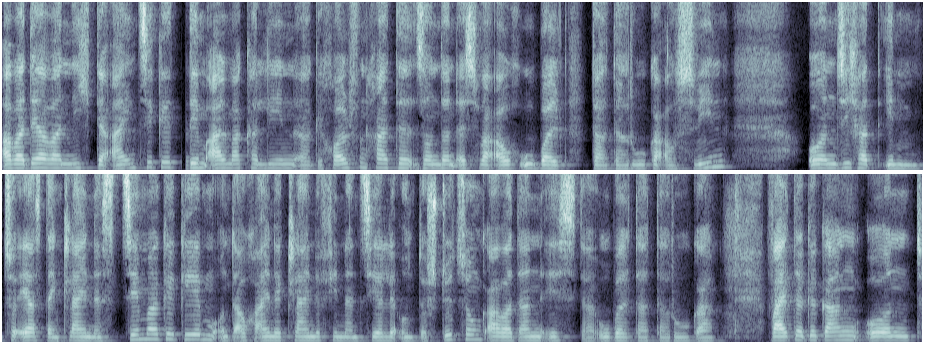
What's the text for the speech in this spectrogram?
Aber der war nicht der Einzige, dem Alma Kalin äh, geholfen hatte, sondern es war auch Ubald Tataruga aus Wien. Und sie hat ihm zuerst ein kleines Zimmer gegeben und auch eine kleine finanzielle Unterstützung, aber dann ist der Ubal Tataruga weitergegangen und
